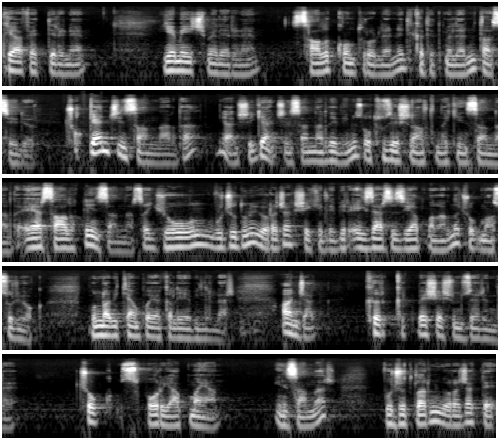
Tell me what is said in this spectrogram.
Kıyafetlerine, yeme içmelerine, sağlık kontrollerine dikkat etmelerini tavsiye ediyorum. Çok genç insanlarda, yani işte genç insanlar dediğimiz 30 yaşın altındaki insanlarda eğer sağlıklı insanlarsa yoğun vücudunu yoracak şekilde bir egzersizi yapmalarında çok mahsur yok. Bununla bir tempo yakalayabilirler. Ancak 40-45 yaşın üzerinde çok spor yapmayan, insanlar vücutlarını yoracak de,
